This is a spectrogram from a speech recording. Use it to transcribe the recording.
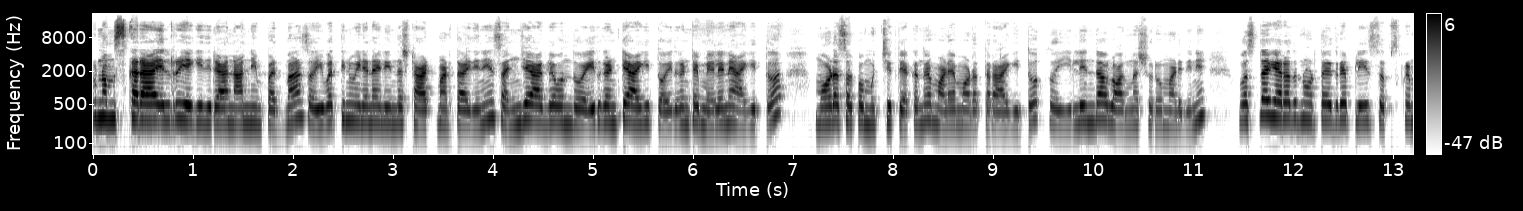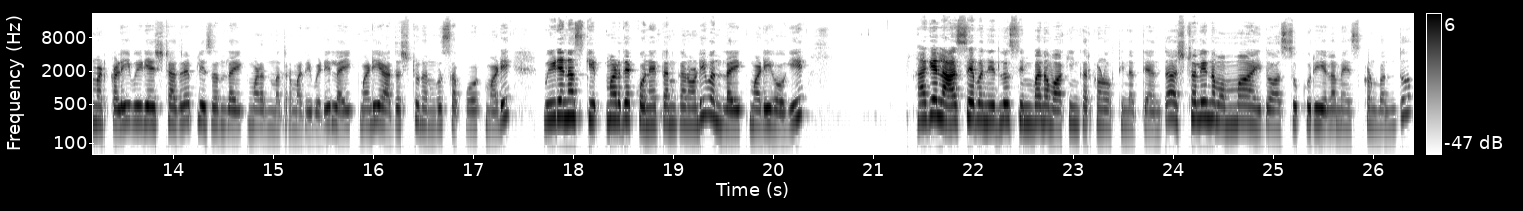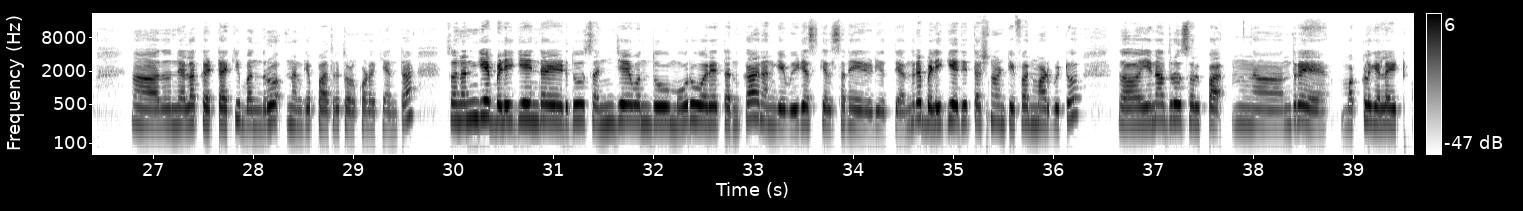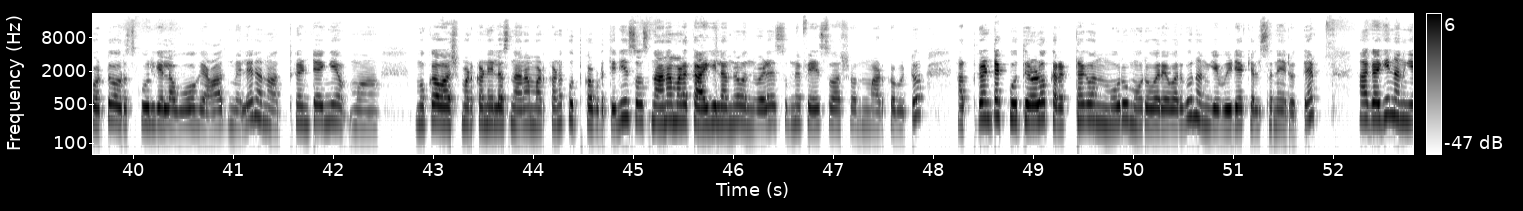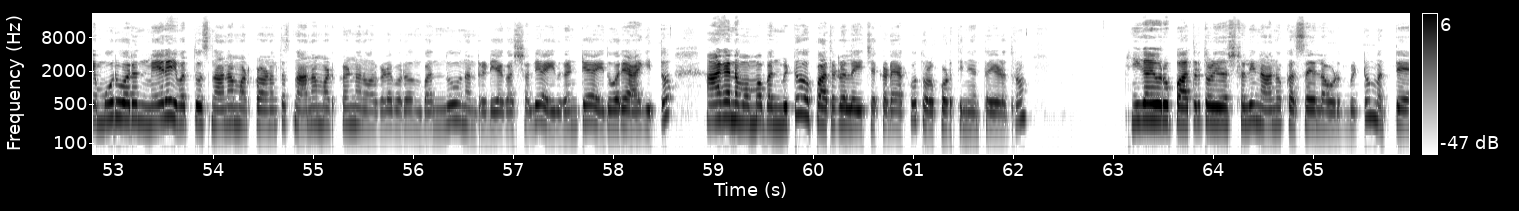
ಎಲ್ರಿಗೂ ನಮಸ್ಕಾರ. ಎಲ್ಲರೂ ಹೇಗಿದ್ದೀರಾ? ನಾನು ನಿಮ್ಮ ಪದ್ಮ. ಸೊ ಇವತ್ತಿನ ವಿಡಿಯೋನ ಇಲ್ಲಿಂದ ಸ್ಟಾರ್ಟ್ ಮಾಡ್ತಾ ಇದ್ದೀನಿ. ಸಂಜೆ ಆಗಲೇ ಒಂದು ಐದು ಗಂಟೆ ಆಗಿತ್ತು. ಐದು ಗಂಟೆ ಮೇಲೇ ಆಗಿತ್ತು. ಮೋಡ ಸ್ವಲ್ಪ ಮುಚ್ಚಿತ್ತು. ಯಾಕಂದರೆ ಮಳೆ ಮಾಡೋ ಥರ ಆಗಿತ್ತು. ಸೊ ಇಲ್ಲಿಂದ ವ್ಲಾಗ್ನ ಶುರು ಮಾಡಿದ್ದೀನಿ. ಹೊಸದಾಗಿ ಯಾರಾದರೂ ನೋಡ್ತಾ ಇದ್ರೆ ಪ್ಲೀಸ್ ಸಬ್ಸ್ಕ್ರೈಬ್ ಮಾಡ್ಕೊಳ್ಳಿ. ವಿಡಿಯೋ ಇಷ್ಟ ಆದರೆ ಪ್ಲೀಸ್ ಒಂದು ಲೈಕ್ ಮಾಡೋದು ಮಾತ್ರ ಮರಿಬೇಡಿ. ಲೈಕ್ ಮಾಡಿ ಆದಷ್ಟು ನನಗೂ ಸಪೋರ್ಟ್ ಮಾಡಿ. ವಿಡಿಯೋನ ಸ್ಕಿಪ್ ಮಾಡದೆ ಕೊನೆ ತನಕ ನೋಡಿ ಒಂದು ಲೈಕ್ ಮಾಡಿ ಹೋಗಿ. ಹಾಗೆ ಲಾಸ್ಟೇ ಬಂದಿದ್ಲು ಸಿಂಬನ ವಾಕಿಂಗ್ ಕರ್ಕೊಂಡು ಹೋಗ್ತೀನತ್ತೆ ಅಂತ. ಅಷ್ಟರಲ್ಲಿ ನಮ್ಮಮ್ಮ ಇದು ಹಸು ಕುರಿ ಎಲ್ಲ ಮೇಯಿಸ್ಕೊಂಡು ಆ, ಅದನ್ನೆಲ್ಲ ಕಟ್ಟಾಕಿ ಬಂದರು ನನಗೆ ಪಾತ್ರೆ ತೊಳ್ಕೊಳಕ್ಕೆ ಅಂತ. ಸೊ ನನಗೆ ಬೆಳಿಗ್ಗೆಯಿಂದ ಹಿಡಿದು ಸಂಜೆ ಒಂದು ಮೂರುವರೆ ತನಕ ನನಗೆ ವೀಡಿಯೋಸ್ ಕೆಲಸನೇ ಹಿಡಿಯುತ್ತೆ. ಅಂದರೆ ಬೆಳಿಗ್ಗೆ ಎದ್ದ ತಕ್ಷಣ ನಾನು ಟಿಫನ್ ಮಾಡಿಬಿಟ್ಟು ಏನಾದರೂ ಸ್ವಲ್ಪ ಅಂದರೆ ಮಕ್ಕಳಿಗೆಲ್ಲ ಇಟ್ಕೊಟ್ಟು ಅವರು ಸ್ಕೂಲ್ಗೆಲ್ಲ ಹೋಗಿ ಆದಮೇಲೆ ನಾನು ಹತ್ತು ಗಂಟೆಗೆ ಮುಖ ವಾಶ್ ಮಾಡ್ಕೊಂಡು ಇಲ್ಲ ಸ್ನಾನ ಮಾಡ್ಕೊಂಡು ಕೂತ್ಕೊಬಿಡ್ತೀನಿ. ಸೊ ಸ್ನಾನ ಮಾಡೋಕ್ಕಾಗಿಲ್ಲ ಅಂದರೆ ಒಂದು ವೇಳೆ ಸುಮ್ಮನೆ ಫೇಸ್ ವಾಶ್ ಒಂದು ಮಾಡ್ಕೊಬಿಟ್ಟು ಹತ್ತು ಗಂಟೆಗೆ ಕೂತಿರೋಳು ಕರೆಕ್ಟಾಗಿ ಒಂದು ಮೂರು ಮೂರುವರೆವರೆಗೂ ನನಗೆ ವೀಡಿಯೋ ಕೆಲಸನೇ ಇರುತ್ತೆ. ಹಾಗಾಗಿ ನನಗೆ ಮೂರುವರೆದ ಮೇಲೆ ಇವತ್ತು ಸ್ನಾನ ಮಾಡ್ಕೊಳ್ಳೋಣ ಅಂತ ಸ್ನಾನ ಮಾಡ್ಕೊಂಡು ನಾನು ಹೊರಗಡೆ ಬರೋ ಬಂದು ನಾನು ರೆಡಿ ಆಗೋಷ್ಟರಲ್ಲಿ ಐದು ಗಂಟೆ, ಐದುವರೆ ಆಗಿತ್ತು. ಆಗ ನಮ್ಮಮ್ಮ ಬಂದುಬಿಟ್ಟು ಪಾತ್ರೆಗಳೆಲ್ಲ ಈಚೆ ಕಡೆ ಹಾಕು ತೊಳ್ಕೊಡ್ತೀನಿ ಅಂತ ಹೇಳಿದ್ರು. ಈಗ ಇವರು ಪಾತ್ರೆ ತೊಳೆಯೋದಷ್ಟರಲ್ಲಿ ನಾನು ಕಸ ಎಲ್ಲ ಹೊಡೆದ್ಬಿಟ್ಟು ಮತ್ತೆ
